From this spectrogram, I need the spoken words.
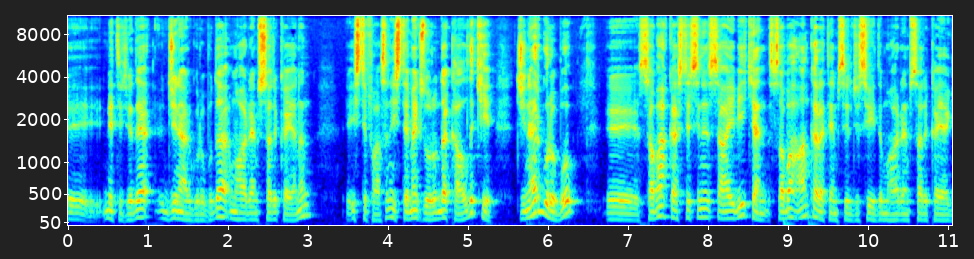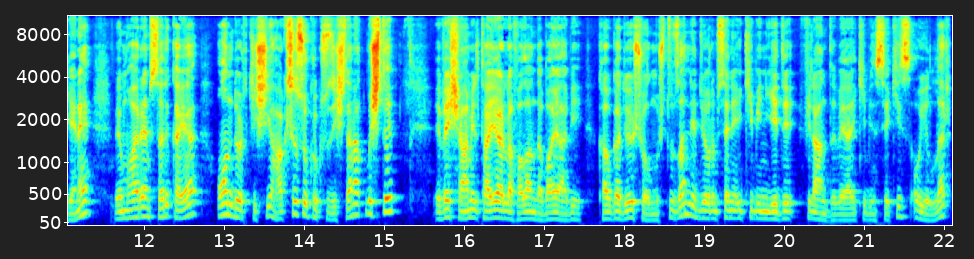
E, neticede Ciner grubu da Muharrem Sarıkaya'nın istifasını istemek zorunda kaldı ki Ciner grubu e, Sabah gazetesinin sahibiyken Sabah Ankara temsilcisiydi Muharrem Sarıkaya gene ve Muharrem Sarıkaya 14 kişiyi haksız hukuksuz işten atmıştı. E, ve Şamil Tayyar'la falan da bayağı bir kavga dövüş olmuştu. Zannediyorum sene 2007 filandı veya 2008 o yıllar.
